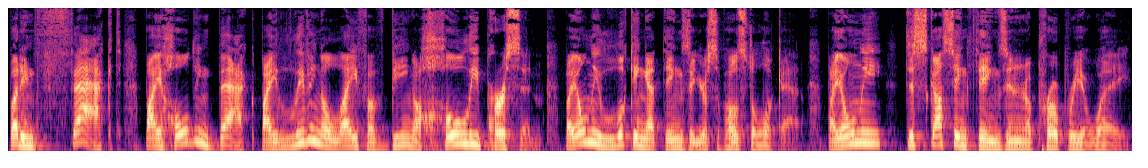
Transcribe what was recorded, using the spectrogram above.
but in fact, by holding back, by living a life of being a holy person, by only looking at things that you're supposed to look at, by only discussing things in an appropriate way,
